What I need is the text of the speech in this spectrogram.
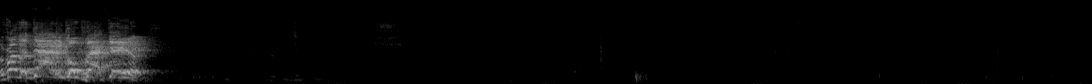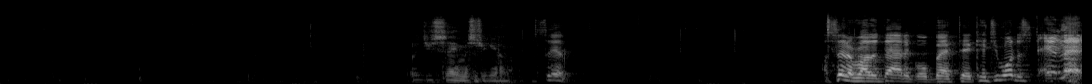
I'd rather die than go back there. What did you say, Mr. Young? I said. I said I'd rather die than go back there. Can't you understand that?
